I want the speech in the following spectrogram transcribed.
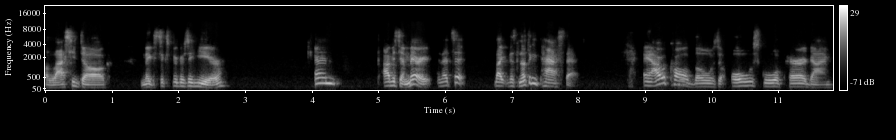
a lassie dog, make six figures a year, and obviously I'm married, and that's it. Like there's nothing past that. And I would call those the old school paradigms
